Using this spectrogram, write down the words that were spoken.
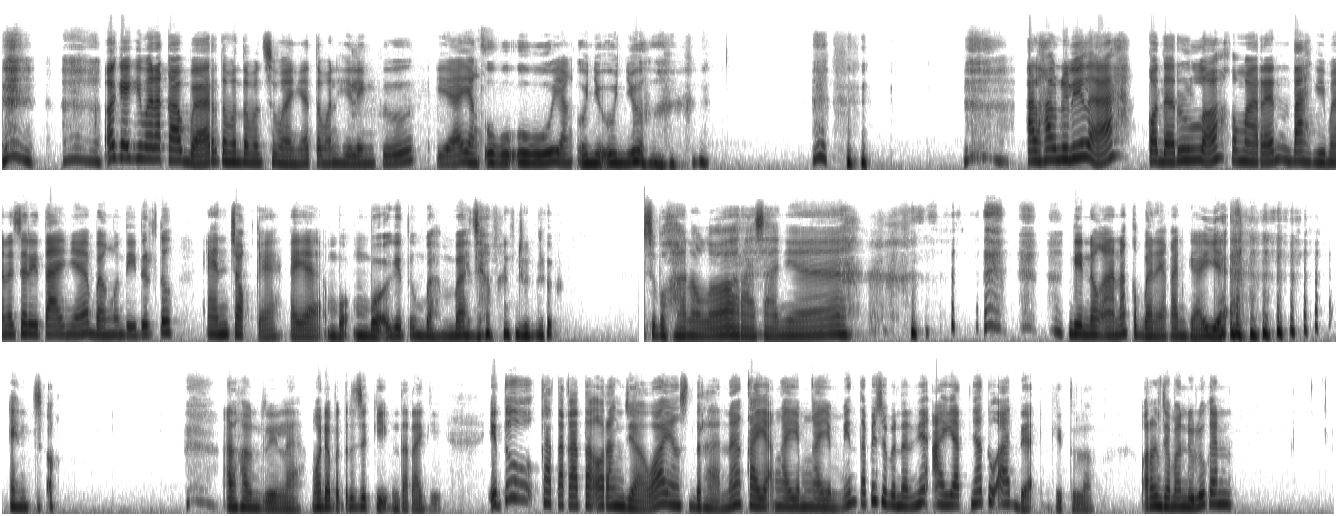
Oke, gimana kabar teman-teman semuanya, teman healingku, ya, yang uwu-uwu, yang unyu-unyu. Alhamdulillah, kodarullah kemarin entah gimana ceritanya bangun tidur tuh encok ya, kayak mbok-mbok gitu, mbah-mbah zaman dulu. Subhanallah rasanya gendong anak kebanyakan gaya. encok. Alhamdulillah, mau dapat rezeki bentar lagi. Itu kata-kata orang Jawa yang sederhana kayak ngayem-ngayemin tapi sebenarnya ayatnya tuh ada gitu loh. Orang zaman dulu kan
